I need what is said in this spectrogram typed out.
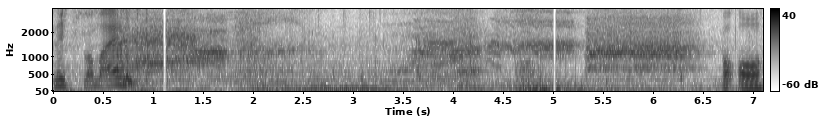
Nichts von allem. Oh oh.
